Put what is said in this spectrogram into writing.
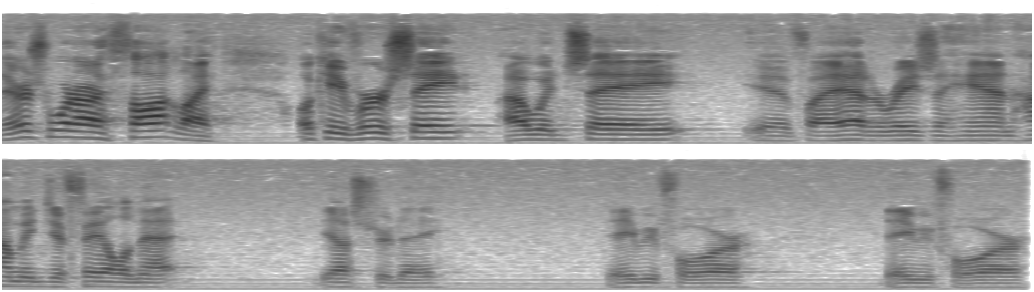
there's what our thought life. Okay, verse 8, I would say, if I had to raise a hand, how many did you fail in that yesterday? Day before, day before,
